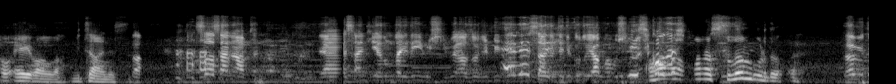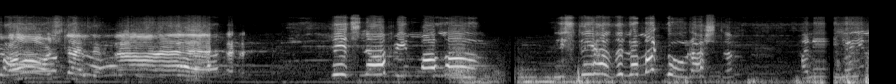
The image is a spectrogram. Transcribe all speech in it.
O, eyvallah. Bir tanesi. Sıra sen ne yaptın? Yani sanki yanımda değilmiş gibi az önce bir, Evet. saat dedikodu yapmamış gibi. Hiç konuş. Aa, aa, Sıla'm burada. Tabii tabii. Aa hoş geldin. Aa, Hiç ne yapayım valla. Listeyi hazırlamakla uğraştım. Hani yayın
